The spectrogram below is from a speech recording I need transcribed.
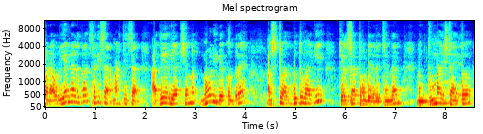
ಮಾಡ, ಅವ್ರು ಏನು ಹೇಳಿದ್ರೆ, ಸರಿ ಸರ್ ಮಾಡ್ತೀನಿ ಸರ್ ಅದೇ ರಿಯಾಕ್ಷನ್ ನೋಡಿಬೇಕು ಅಂದರೆ ಅಷ್ಟು ಅದ್ಭುತವಾಗಿ ಕೆಲಸ ತೊಗೊಂಡಿದ್ರಿ ಚಂದನ್. ನಂಗೆ ತುಂಬ ಇಷ್ಟ ಆಯಿತು.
